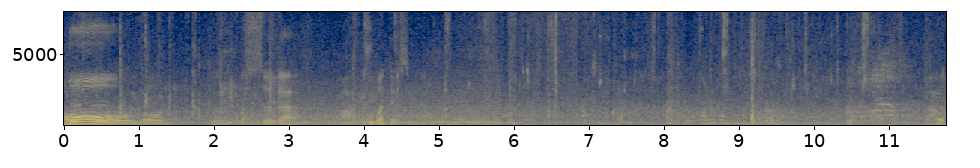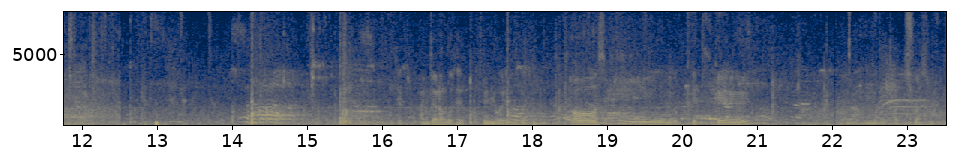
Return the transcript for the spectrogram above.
오, 이건 그 코스가 아, 두 번 때렸습니다. 아웃. 이제 안전한 곳에 딜리버리 한 거죠. 어, 서브 이렇게 두 개를 아무래도 더 치웠으면 좋겠는데.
